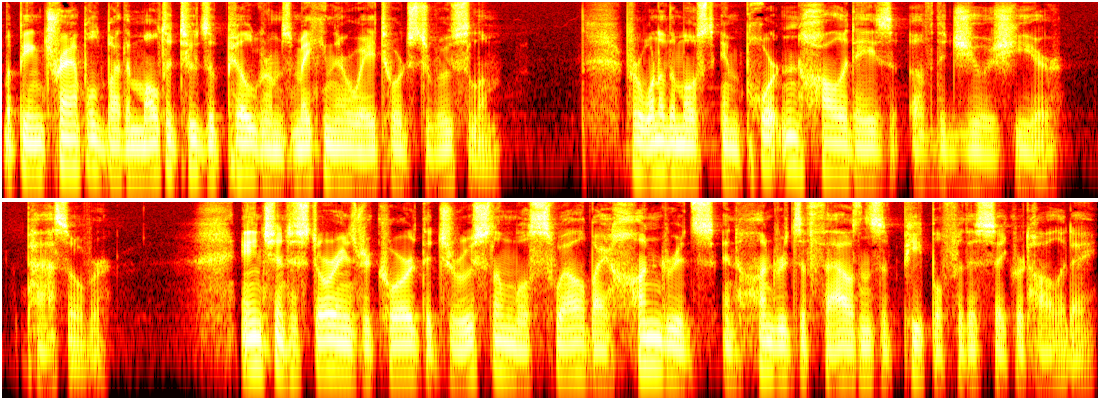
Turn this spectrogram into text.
but being trampled by the multitudes of pilgrims making their way towards Jerusalem for one of the most important holidays of the Jewish year, Passover. Ancient historians record that Jerusalem will swell by hundreds and hundreds of thousands of people for this sacred holiday.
